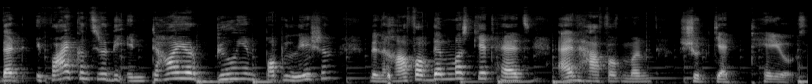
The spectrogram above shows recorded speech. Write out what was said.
that if I consider the entire billion population, then half of them must get heads and half of them should get tails.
